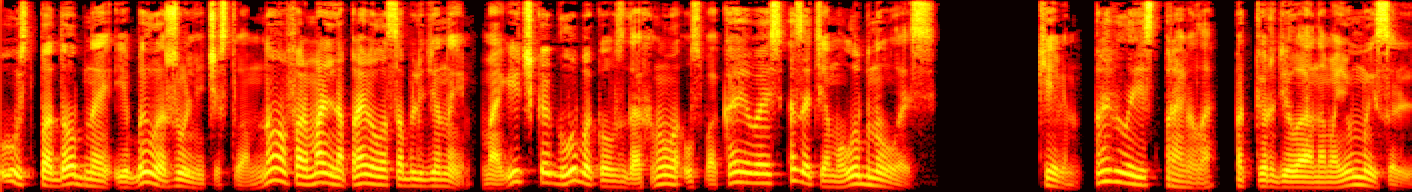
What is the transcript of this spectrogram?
Пусть подобное и было жульничеством, но формально правила соблюдены. Магичка глубоко вздохнула, успокаиваясь, а затем улыбнулась. «Кевин, правило есть правило», — подтвердила она мою мысль.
